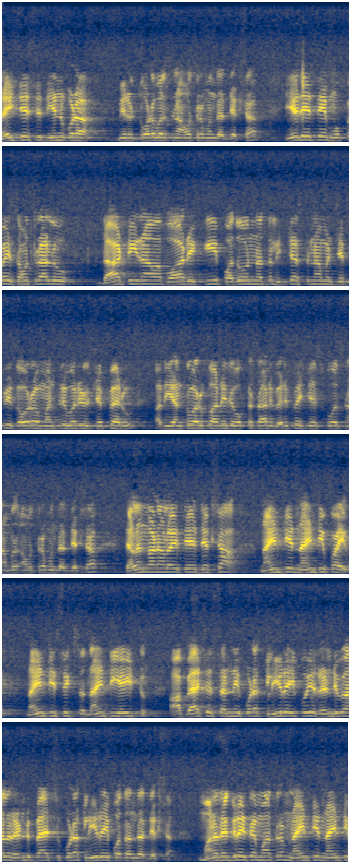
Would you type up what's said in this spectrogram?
దయచేసి దీన్ని కూడా మీరు చూడవలసిన అవసరం ఉంది అధ్యక్ష. ఏదైతే ముప్పై సంవత్సరాలు దాటిన వారికి పదోన్నతులు ఇచ్చేస్తున్నామని చెప్పి గౌరవ మంత్రివర్యులు చెప్పారు అది ఎంతవరకు అనేది ఒక్కసారి వెరిఫై చేసుకోవాల్సిన అవసరం ఉంది అధ్యక్ష. తెలంగాణలో అయితే అధ్యక్ష nineteen ninety five ninety six ninety eight ఆ బ్యాచెస్ అన్నీ కూడా క్లియర్ అయిపోయి రెండు వేల రెండు బ్యాచ్ కూడా క్లియర్ అయిపోతుంది అధ్యక్ష. మన దగ్గర అయితే మాత్రం నైన్టీన్ నైన్టీ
